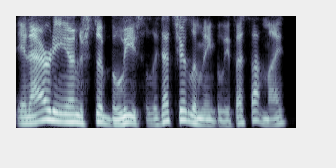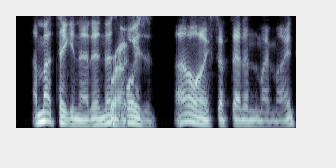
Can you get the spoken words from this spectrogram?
And I already understood beliefs. I was like, that's your limiting belief. That's not mine. I'm not taking that in. That's right. poison. I don't want to accept that into my mind.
